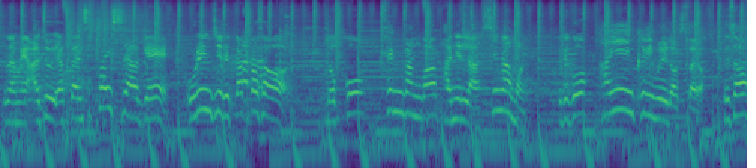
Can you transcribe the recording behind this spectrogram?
그 다음에 아주 약간 스파이스하게 오렌지를 깎아서 넣고 생강과 바닐라, 시나몬 그리고 카이엔 크림을 넣었어요. 그래서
